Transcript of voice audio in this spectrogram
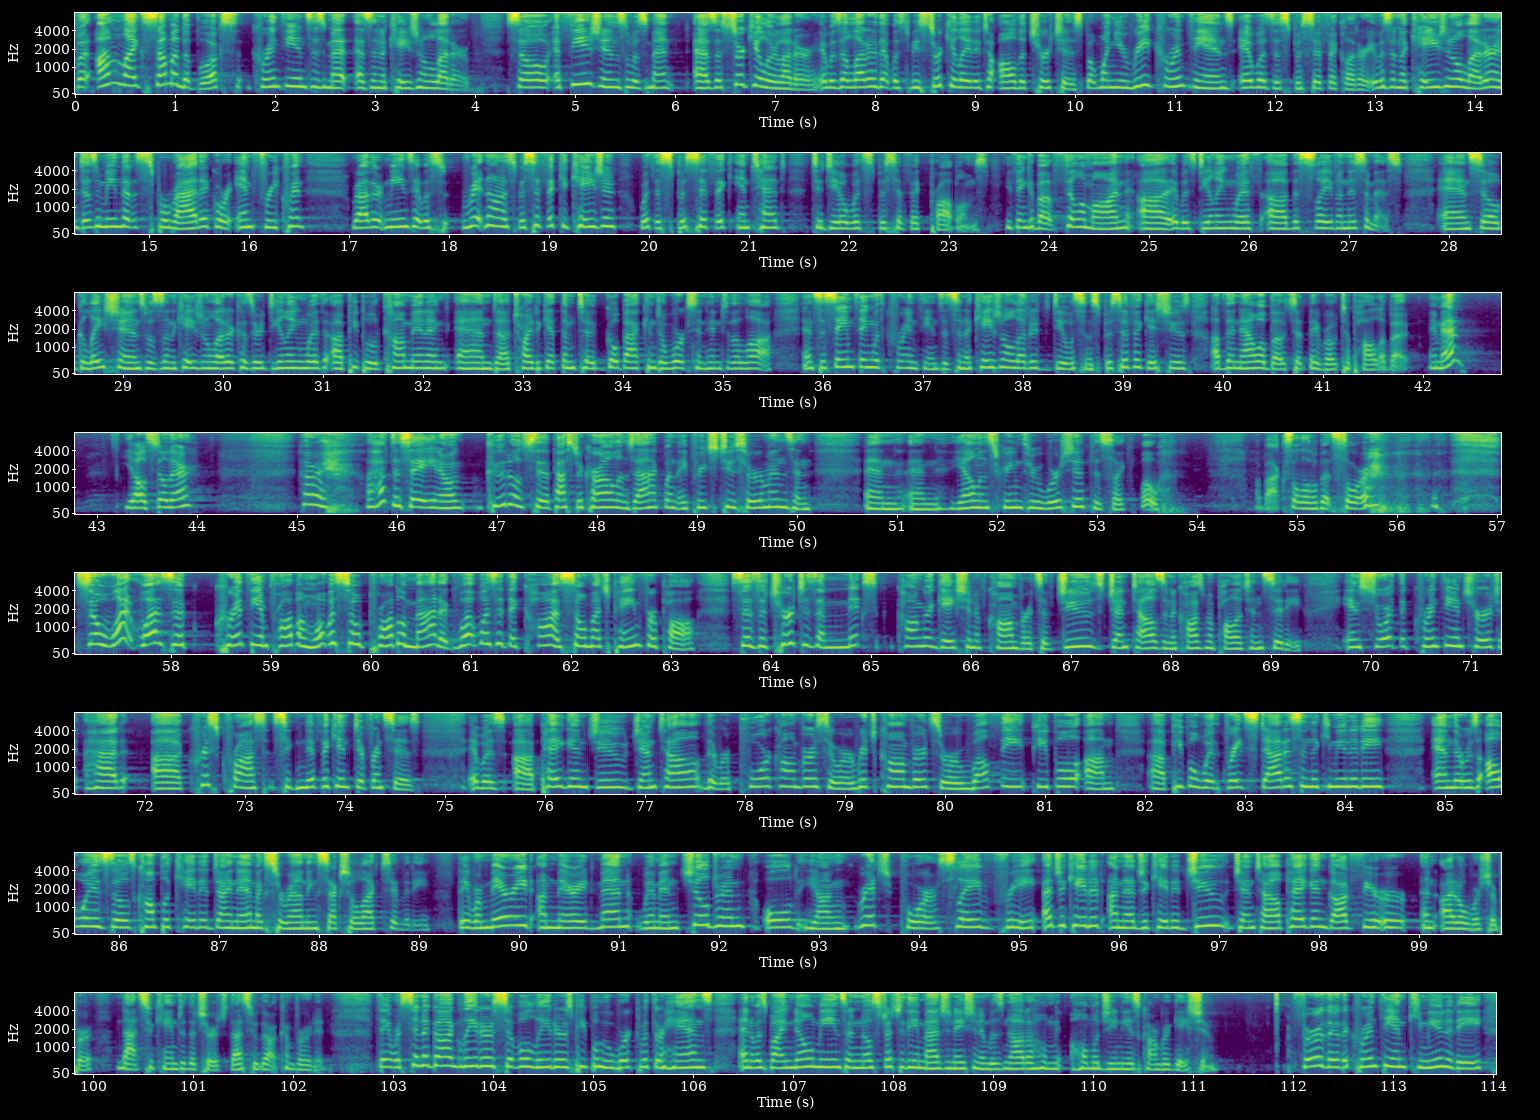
But unlike some of the books, Corinthians is meant as an occasional letter. So Ephesians was meant as a circular letter. It was a letter that was to be circulated to all the churches. But when you read Corinthians, it was a specific letter. It was an occasional letter, and it doesn't mean that it's sporadic or infrequent. Rather, it means it was written on a specific occasion with a specific intent to deal with specific problems. You think about Philemon, uh, it was dealing with uh, the slave Onesimus. And so Galatians was an occasional letter because they're dealing with uh, people who'd come in and, and uh, try to get them to go back into works and into the law. And it's the same thing with Corinthians. It's an occasional letter to deal with some specific issues of the now abouts that they wrote to Paul about. Amen? Amen. Y'all still there? All right. I have to say, you know, kudos to Pastor Carl and Zach when they preach two sermons and and and yell and scream through worship. It's like, whoa, my back's a little bit sore. so, what was the Corinthian problem? What was so problematic? What was it that caused so much pain for Paul? It says the church is a mixed congregation of converts, of Jews, Gentiles, in a cosmopolitan city. In short, the Corinthian church had uh, crisscross significant differences. It was uh, pagan, Jew, Gentile. There were poor converts, there were rich converts, there were wealthy people, um, uh, people with great status in the community and there was always those complicated dynamics surrounding sexual activity. They were married, unmarried, men, women, children, old, young, rich, poor, slave, free, educated, uneducated, Jew, Gentile, pagan, God-fearer, and idol worshiper. That's who came to the church. That's who got converted. They were synagogue leaders, civil leaders, people who worked with their hands, and it was by no means or no stretch of the imagination, it was not a hom- homogeneous congregation. Further, the Corinthian community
